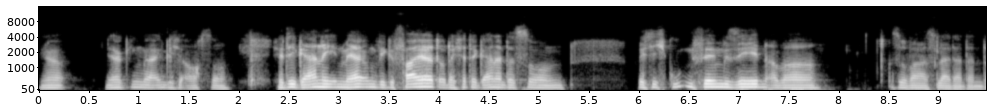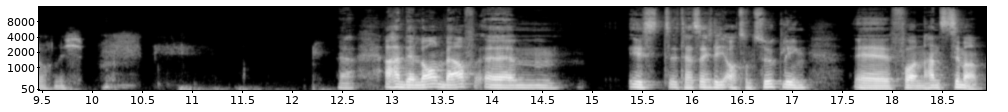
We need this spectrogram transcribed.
Ja, ja, ging mir eigentlich auch so. Ich hätte gerne ihn mehr irgendwie gefeiert oder ich hätte gerne das so einen richtig guten Film gesehen, aber so war es leider dann doch nicht. Ja. Ach, an der Lawn Berth ähm, ist tatsächlich auch so ein Zögling äh, von Hans Zimmer.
